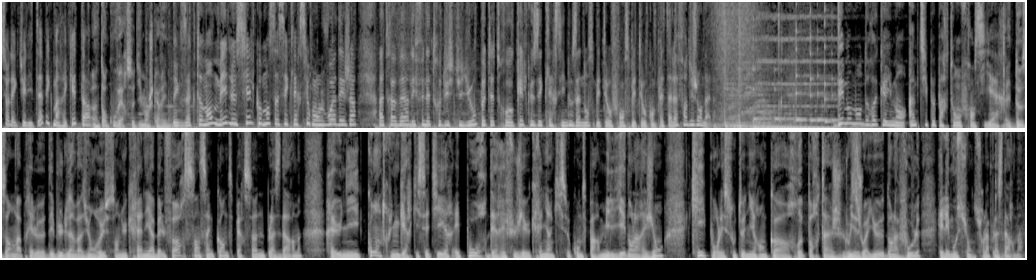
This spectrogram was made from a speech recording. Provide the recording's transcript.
sur l'actualité avec Mareketa. Un temps couvert ce dimanche, Karine. Exactement, mais le ciel commence à s'éclaircir. On le voit déjà à travers les fenêtres du studio. Peut-être euh, quelques éclaircies, nous annonce Météo France, météo complète à la fin du journal. Des moments de recueillement un petit peu partout en France hier. Et deux ans après le début de l'invasion russe en Ukraine et à Belfort, 150 personnes, place d'armes, réunies contre une guerre qui s'étire et pour des réfugiés ukrainiens qui se comptent par milliers dans la région. Qui pour les soutenir encore? Reportage Louise Joyeux dans la foule et l'émotion sur la place d'armes.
